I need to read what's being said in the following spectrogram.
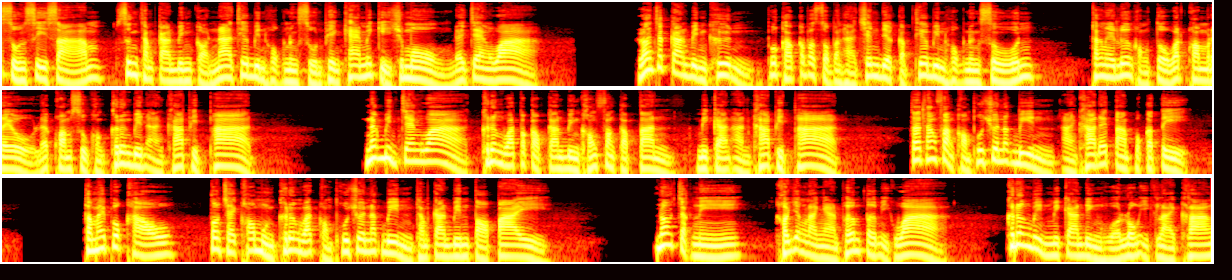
043 ซึ่งทำการบินก่อนหน้าเที่ยวบิน 610 เพียงแค่ไม่กี่ชั่วโมง ได้แจ้งว่า หลังจากการบินขึ้น พวกเขาก็ประสบปัญหาเช่นเดียวกับเที่ยวบิน 610 ทั้งในเรื่องของตัววัดความเร็ว และความสูงของเครื่องบินอ่านค่าผิดพลาด นักบินแจ้งว่าเครื่องวัดประกอบการบินของฝั่งกัปตัน มีการอ่านค่าผิดพลาด แต่ทางฝั่งของผู้ช่วยนักบินอ่านค่าได้ตามปกติทำให้พวกเขาต้องใช้ข้อมูลเครื่องวัดของผู้ช่วยนักบินทำการบินต่อไป นอกจากนี้เขายังรายงานเพิ่มเติมอีกว่า เครื่องบินมีการดิ่งหัวลงอีกหลายครั้ง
